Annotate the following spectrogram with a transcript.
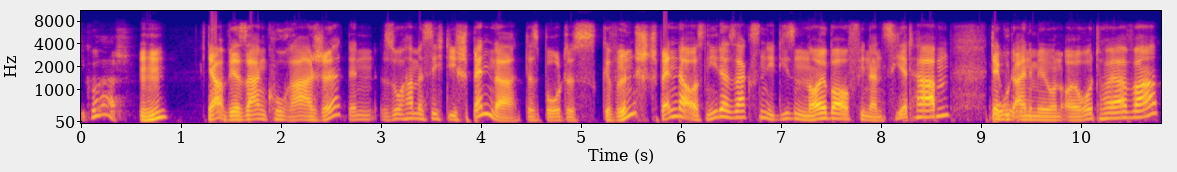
Die Courage. Mhm. Ja, wir sagen Courage, denn so haben es sich die Spender des Bootes gewünscht. Spender aus Niedersachsen, die diesen Neubau finanziert haben, der oh. gut eine Million Euro teuer war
